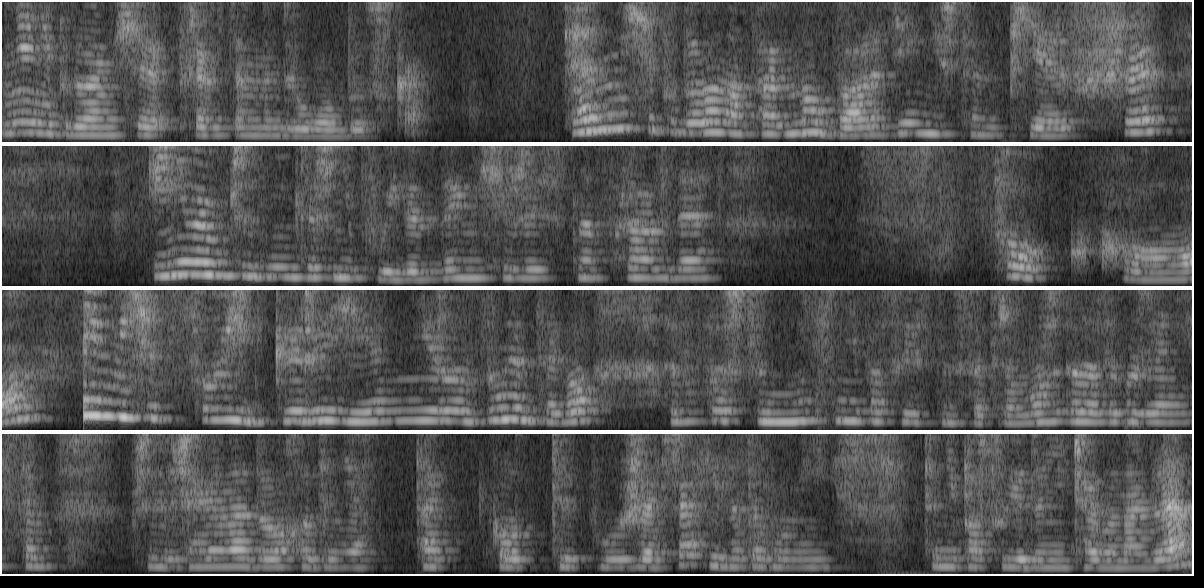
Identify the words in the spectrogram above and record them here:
Nie, nie podoba mi się, sprawdzamy drugą bluzkę. Ten mi się podoba na pewno bardziej niż ten pierwszy. I nie wiem, czy z nim też nie pójdę. Wydaje mi się, że jest naprawdę spoko. Wydaje mi się coś gryzie, ja nie rozumiem tego, ale po prostu nic mi nie pasuje z tym swetrem. Może to dlatego, że ja nie jestem przyzwyczajona do chodzenia w tego typu rzeczach i dlatego mi to nie pasuje do niczego nagle.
